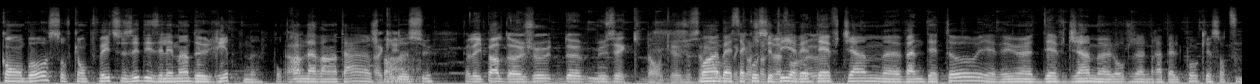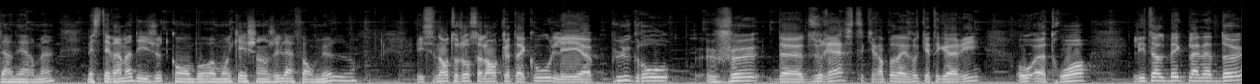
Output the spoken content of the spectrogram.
combat, sauf qu'on pouvait utiliser des éléments de rythme pour Ah. prendre l'avantage par-dessus. Mais Là, il parle d'un jeu de musique. Donc, euh, je sais pas. Ouais, ben tu sais, il y avait. Def Jam euh, Vendetta, il y avait eu un Def Jam, euh, l'autre je ne me rappelle pas, qui est sorti dernièrement. Mais c'était vraiment des jeux de combat, à moins qu'ils aient changé la formule. là. Et sinon, toujours selon Kotaku, les euh, plus gros jeux de, du reste qui rentrent pas dans les autres catégories au E3, Little Big Planet 2.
